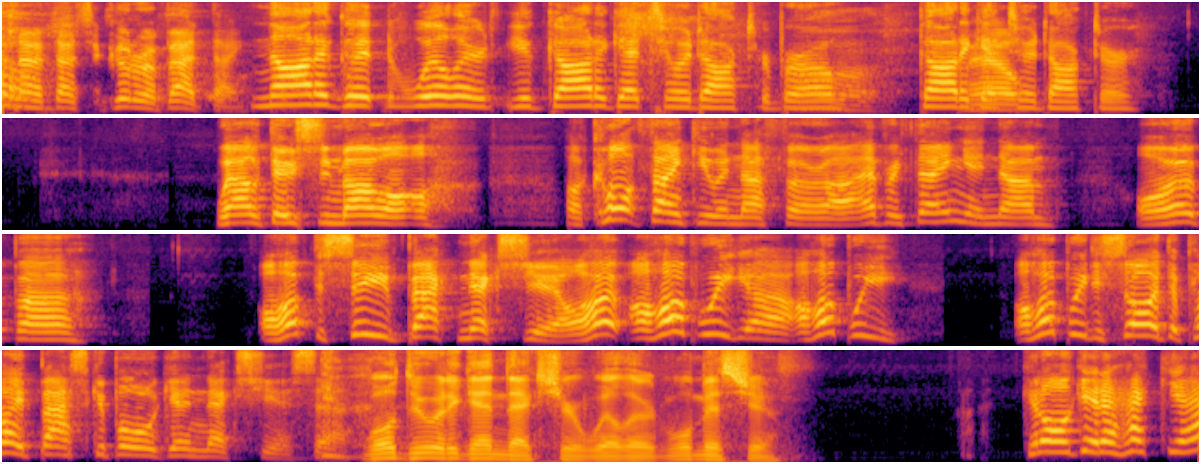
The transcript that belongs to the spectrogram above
don't know Oh. if that's a good or a bad thing. Not a good Willard. You gotta get to a doctor, bro. Gotta get to a doctor. Well, Deuce and Mo, I, I can't thank you enough for uh, everything, and um, I hope uh, I hope to see you back next year. I hope I hope we uh, I hope we I hope we decide to play basketball again next year, sir. We'll do it again next year, Willard. We'll miss you. Can I get a heck yeah?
